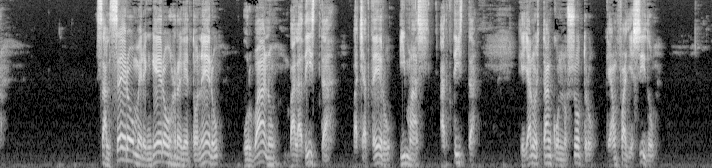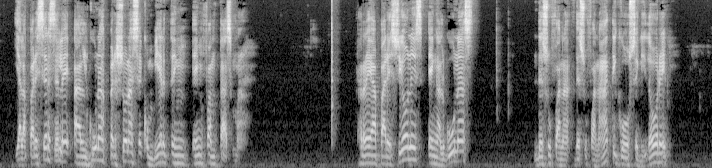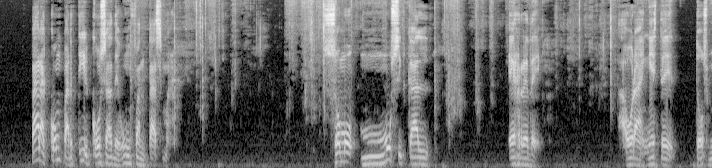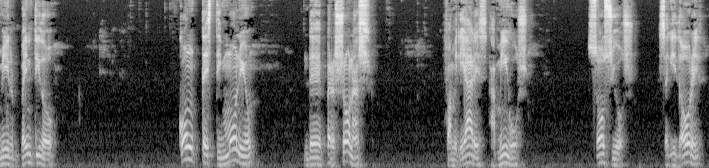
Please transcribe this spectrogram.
Salsero, merenguero, reggaetonero, urbano, baladista, bachatero y más artistas que ya no están con nosotros, que han fallecido. Y al aparecérsele algunas personas se convierten en fantasmas. Reapariciones en algunas de sus de su fanáticos o seguidores para compartir cosas de un fantasma. somos Musical RD. Ahora en este 2022 con testimonio de personas, familiares, amigos, socios, seguidores,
